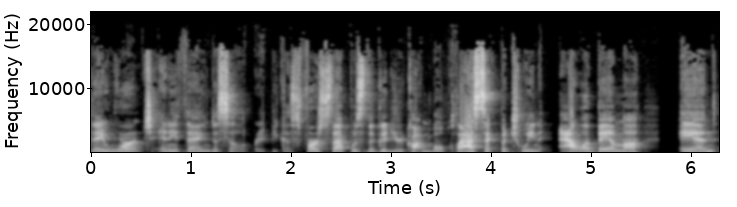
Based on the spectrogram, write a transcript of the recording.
they weren't anything to celebrate because first up was the Goodyear Cotton Bowl Classic between Alabama and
